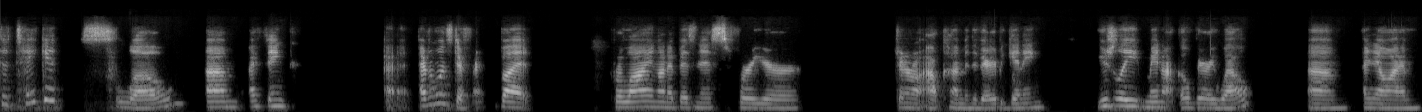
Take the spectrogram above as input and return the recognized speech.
To take it slow. Um, I think uh, everyone's different, but relying on a business for your general outcome in the very beginning usually may not go very well. Um, I know I'm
